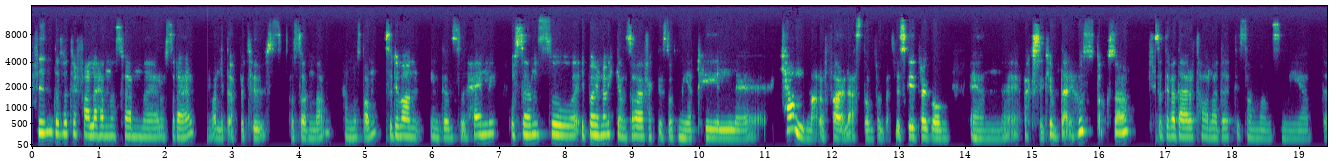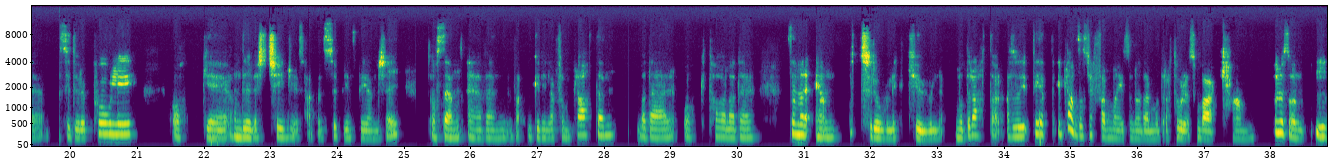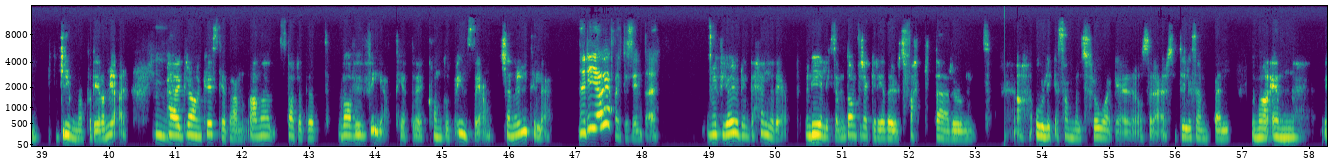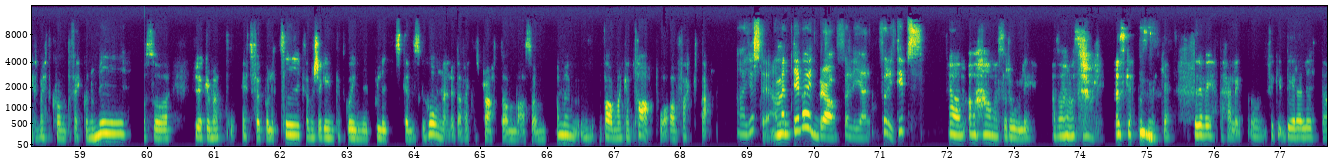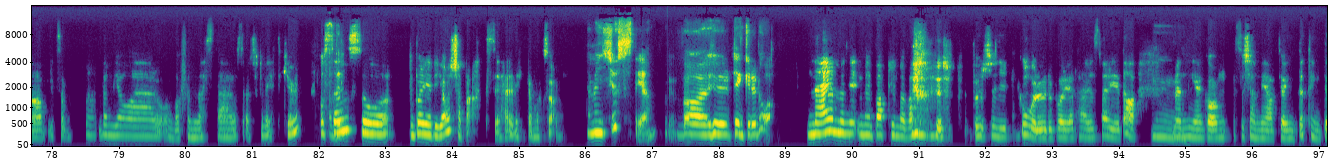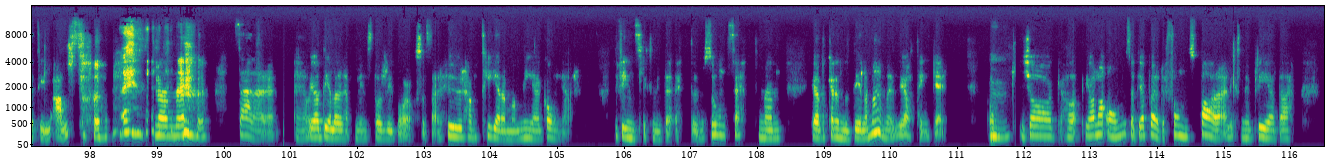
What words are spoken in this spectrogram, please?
fint att få träffa alla hennes vänner och sådär. Det var lite öppet hus på söndagen hemma hos dem. Så det var en intensiv helg. Och sen så i början av veckan så har jag faktiskt åkt ner till eh, Kalmar och föreläst om förbundet. Vi ska ju dra igång en eh, aktieklubb där i höst också. Så att jag var där och talade tillsammans med eh, Sidura Poli och eh, hon driver Changes Hub, en superinspirerande tjej. Och sen även Gunilla från Platen var där och talade. Sen var det en otroligt kul moderator. Alltså, det, ibland så träffar man ju sådana där moderatorer som bara kan, de är så grymma på det de gör. Mm. Per Granqvist heter han. Han har startat ett, vad vi vet, heter det kontot på Instagram. Känner du till det? Nej, det gör jag faktiskt inte. Nej, för jag gjorde inte heller det. Men det är liksom, de försöker reda ut fakta runt ja, olika samhällsfrågor och sådär. Så till exempel, de har en, liksom ett konto för ekonomi och så försöker de att ett för politik, de försöker inte att gå in i politiska diskussioner utan faktiskt prata om vad, som, ja, men, vad man kan ta på av fakta. Ja, just det. Ja, men det var ett bra följar, följtips. Ja, och han var så rolig. Alltså han var så rolig. Jag skrattade så mm. mycket. Så det var jättehärligt och fick dela lite av liksom, vem jag är och vad Feminvest är och så, så det var jättekul. Och sen ja, det... så började jag köpa aktier här i veckan också. Ja men just det. Vad, hur tänker du då? Nej men med bakgrund av hur börsen gick igår och hur det börjat här i Sverige idag mm. med en nedgång så känner jag att jag inte tänkte till alls. men så här är det. Eh, och jag delade det här på min story igår också. Så här, hur hanterar man nedgångar? Det finns liksom inte ett unisont sätt men jag kan ändå dela med mig vad jag tänker. Mm. Och jag, har, jag la om så att jag började fondspara liksom i breda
